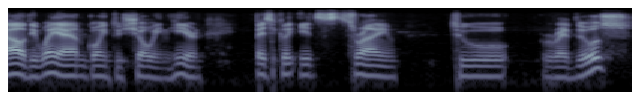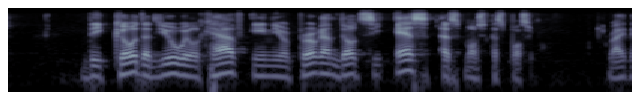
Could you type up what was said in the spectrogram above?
Now the way I am going to show in here, basically it's trying to reduce the code that you will have in your program.cs as much as possible, right?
